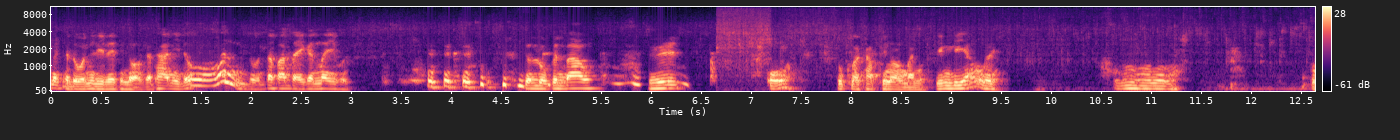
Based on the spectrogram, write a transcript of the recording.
มันจะโดนดีเลยพี่น้องกระทะนี่โดนโดนตะปัดใดกันไม่พุ่นจนลูกเป็นเบาเฮ้ยโอ้สุกแล้วครับพี่น้องมันเลี้ยงเลี้ยงๆเลยโอ้โอ้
